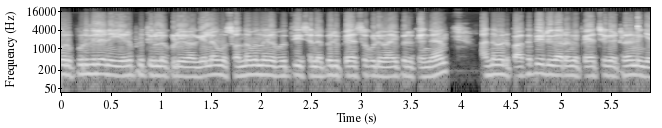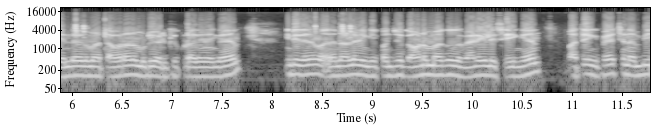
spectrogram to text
ஒரு புரிதலை நீங்கள் ஏற்படுத்திக் கொள்ளக்கூடிய வகையில் உங்கள் சொந்த பந்தங்களை பற்றி சில பேர் பேசக்கூடிய வாய்ப்பு இருக்குங்க. அந்த மாதிரி பக்கத்து வீட்டுக்காரங்க பேச்சை கேட்டால் நீங்கள் எந்த விதமான தவறான முடிவு எடுக்கக்கூடாதுங்க. இன்றைய தினம் அதனால் நீங்கள் கொஞ்சம் கவனமாக உங்கள் வேலைகளை செய்யுங்க. மற்றவங்க பேச்சை நம்பி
